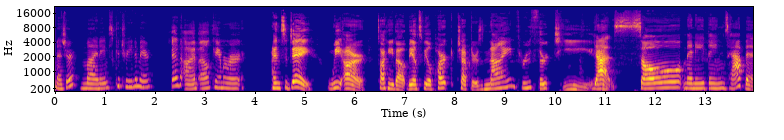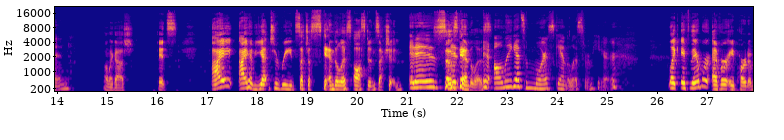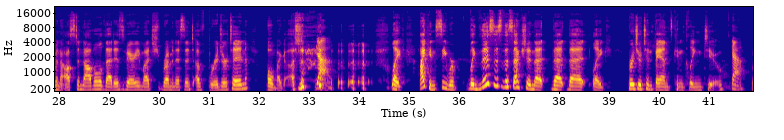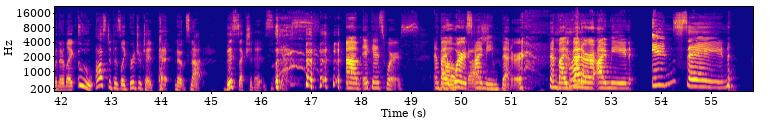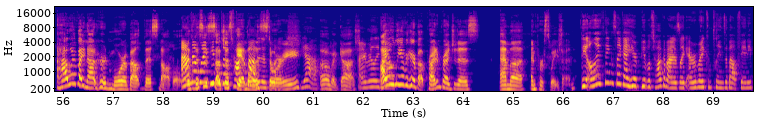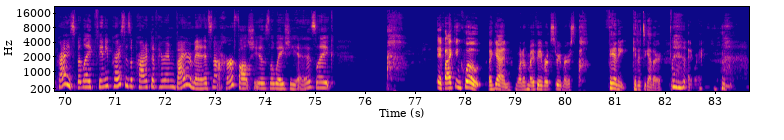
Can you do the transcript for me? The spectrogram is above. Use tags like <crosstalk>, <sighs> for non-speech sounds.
Measure. My name's Katrina Mayer. And I'm Al Kammerer. And today we are talking about Mansfield Park chapters 9 through 13. Yes, so many things happen. Oh my gosh. It's I I have yet to read such a scandalous Austen section. It is So it, scandalous. It only gets more scandalous from here. Like if there were ever a part of an Austen novel that is very much reminiscent of Bridgerton, oh my gosh. <laughs> Yeah. like I can see where like this is the section that that that like Bridgerton fans can cling to Yeah. when they're like, "Ooh, Austen is like Bridgerton." <clears throat> no, it's not. This section is. Yes. <laughs> Um, it gets worse. And by Oh, worse, I mean better. <laughs> and by How- better, I mean insane. How have I not heard more about this novel? I don't if know this why is people such a don't talk about it scandalous story. much. Yeah. Oh my gosh. I really don't. I only ever hear about Pride and Prejudice, Emma, and Persuasion. The only things like I hear people talk about is like everybody complains about Fanny Price, but like Fanny Price is a product of her environment. It's not her fault she is the way she is. Like If I can quote again one of my favorite streamers, <sighs> Fanny, get it together. <laughs> Anyway.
